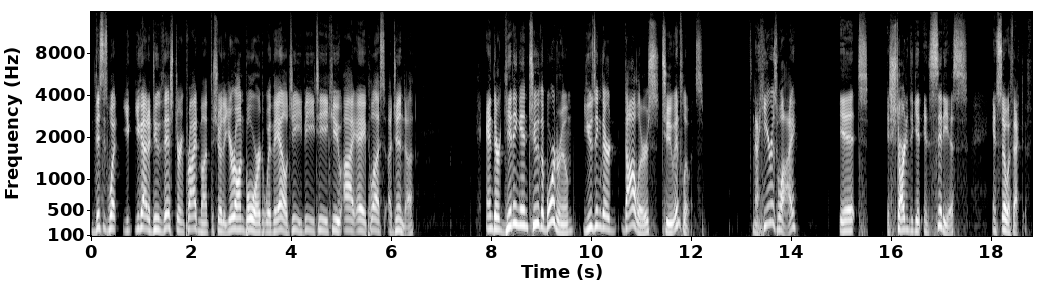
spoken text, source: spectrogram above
this is what you, you got to do this during Pride Month to show that you're on board with the LGBTQIA plus agenda. And they're getting into the boardroom using their dollars to influence. Now, here is why it is starting to get insidious and so effective.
